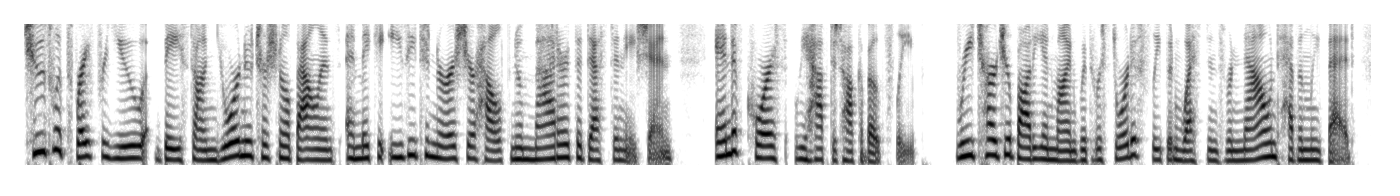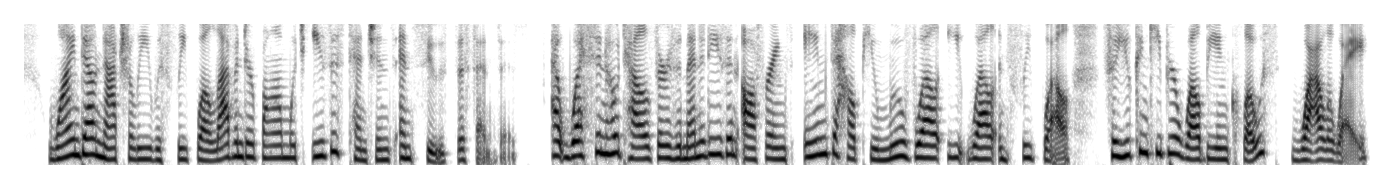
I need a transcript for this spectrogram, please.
Choose what's right for you based on your nutritional balance and make it easy to nourish your health no matter the destination. And of course, we have to talk about sleep. Recharge your body and mind with restorative sleep in Westin's renowned heavenly bed. Wind down naturally with Sleepwell Lavender Balm, which eases tensions and soothes the senses. At Westin Hotels, there's amenities and offerings aimed to help you move well, eat well, and sleep well so you can keep your well being close while away.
